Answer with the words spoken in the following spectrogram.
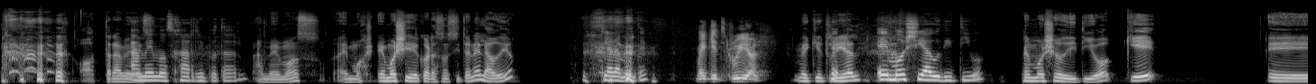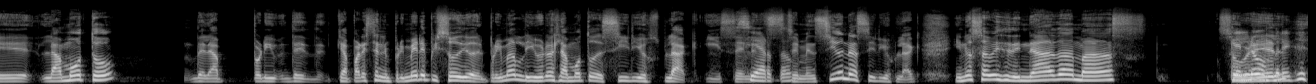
Otra vez. Amemos Harry Potter. Amemos. emoji de corazoncito en el audio. Claramente. Make it real. Make it real. emoji auditivo. Emoji auditivo. Que eh, la moto de la que aparece en el primer episodio del primer libro es la moto de Sirius Black. Y se, se menciona a Sirius Black. Y no sabes de nada más sobre él.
